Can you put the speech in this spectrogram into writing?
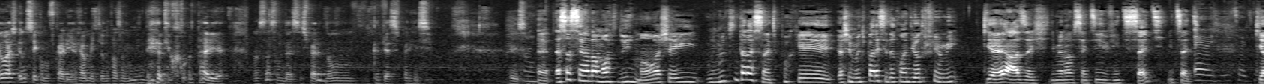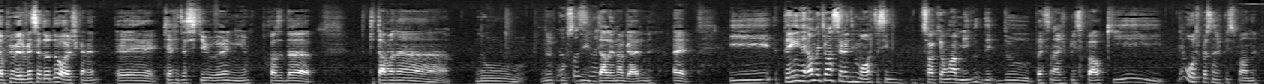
Eu acho, eu não sei como ficaria, realmente, eu não faço a mínima ideia de como estaria numa situação dessa. Espero não nunca ter essa experiência. É. É, essa cena da morte do irmão eu achei muito interessante, porque eu achei muito parecida com a de outro filme, que é Asas, de 1927. 27. É, 27. Que é o primeiro vencedor do Oscar, né? É, que a gente assistiu, eu e Aninha, por causa da. Que tava na. No, no curso de, né? da Lena Gari, né? É. E tem realmente uma cena de morte, assim, só que é um amigo de- do personagem principal que. É outro personagem principal, né?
